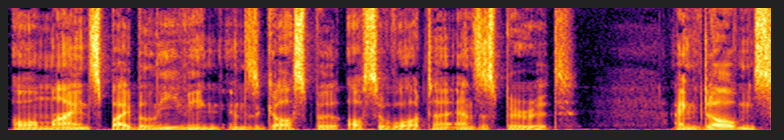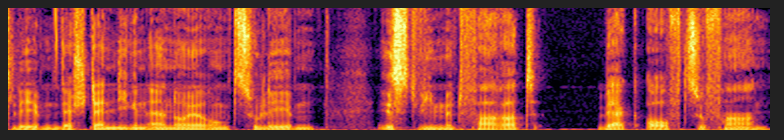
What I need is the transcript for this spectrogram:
our minds by believing in the gospel of the water and the spirit. Ein Glaubensleben der ständigen Erneuerung zu leben, ist wie mit Fahrrad bergauf zu fahren.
